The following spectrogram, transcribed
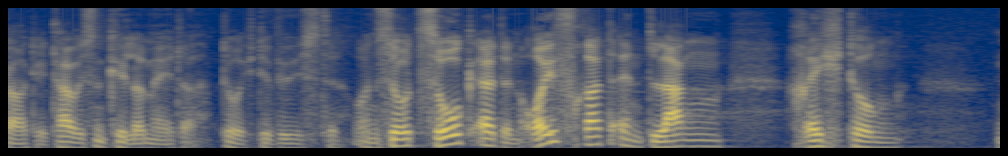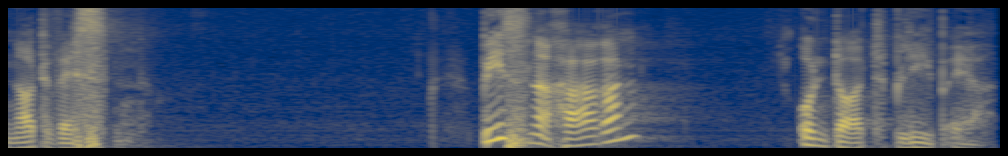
da die tausend Kilometer durch die Wüste. Und so zog er den Euphrat entlang Richtung Nordwesten. Bis nach Haran und dort blieb er.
